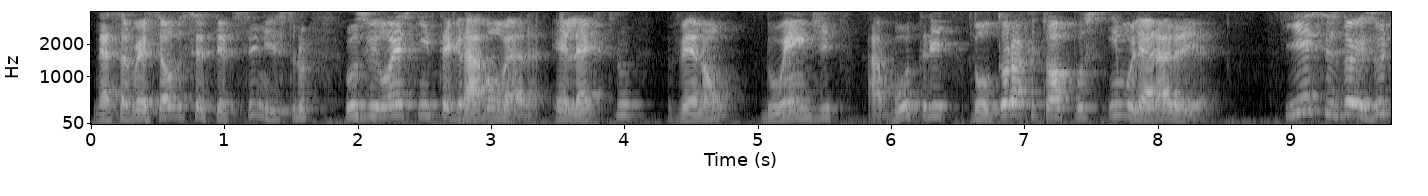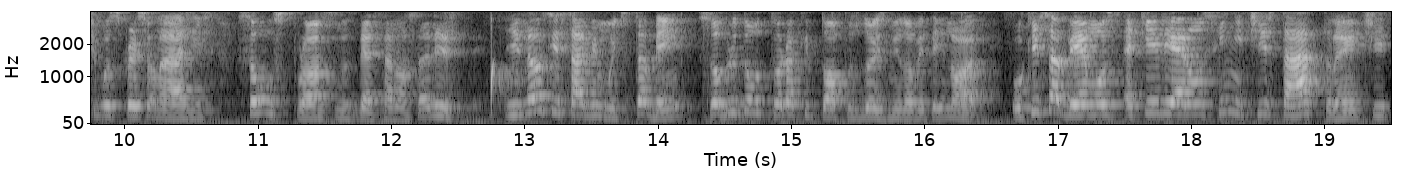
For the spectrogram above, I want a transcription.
Nessa versão do Sexteto Sinistro, os vilões que integravam eram Electro, Venom, Duende, Abutre, Doutor Octopus e Mulher-Areia. E esses dois últimos personagens são os próximos dessa nossa lista. E não se sabe muito também sobre o Dr. Octopus 2099. O que sabemos é que ele era um cientista atlante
